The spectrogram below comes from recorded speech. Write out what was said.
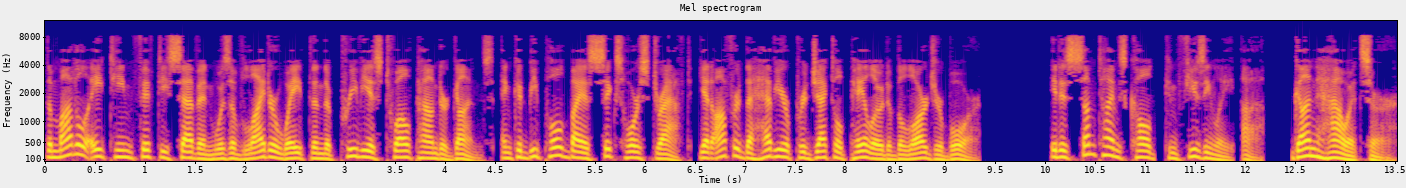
The model 1857 was of lighter weight than the previous 12-pounder guns, and could be pulled by a six-horse draft, yet offered the heavier projectile payload of the larger bore. It is sometimes called, confusingly, a gun howitzer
